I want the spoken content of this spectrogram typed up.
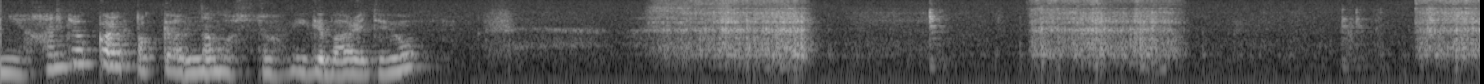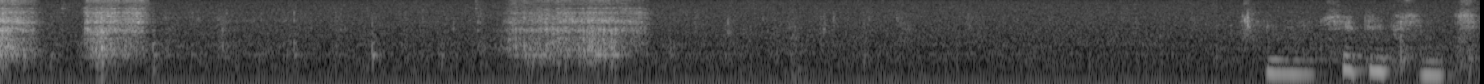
아니 한 젓가락밖에 안 남았어. 이게 말이 돼요? 음, 실비김치,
